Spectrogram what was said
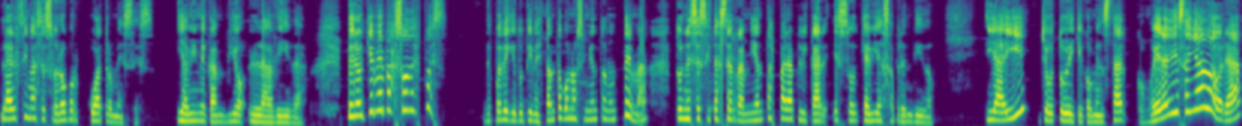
La Elsie me asesoró por cuatro meses y a mí me cambió la vida. Pero ¿qué me pasó después? Después de que tú tienes tanto conocimiento en un tema, tú necesitas herramientas para aplicar eso que habías aprendido. Y ahí yo tuve que comenzar, como era diseñadora,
